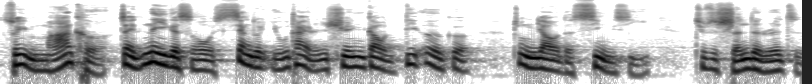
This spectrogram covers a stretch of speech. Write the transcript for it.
所以马可在那个时候向着犹太人宣告第二个重要的信息，就是神的儿子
